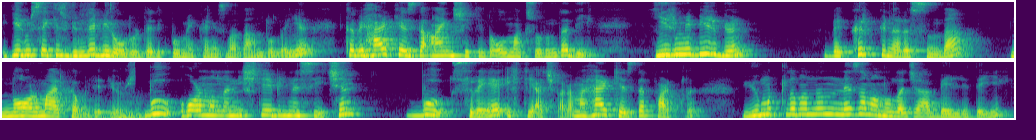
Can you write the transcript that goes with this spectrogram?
28 günde bir olur dedik bu mekanizmadan dolayı. Tabii herkes de aynı şekilde olmak zorunda değil. 21 gün ve 40 gün arasında normal kabul ediyoruz. Bu hormonların işleyebilmesi için bu süreye ihtiyaç var ama herkes de farklı. Yumurtlamanın ne zaman olacağı belli değil.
